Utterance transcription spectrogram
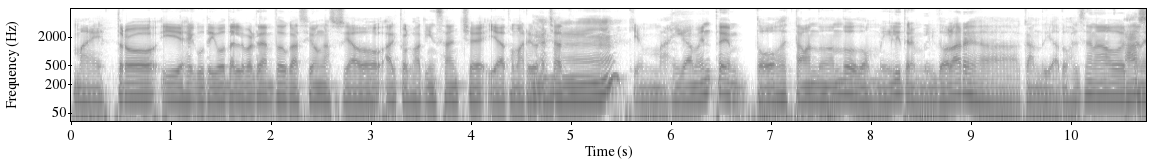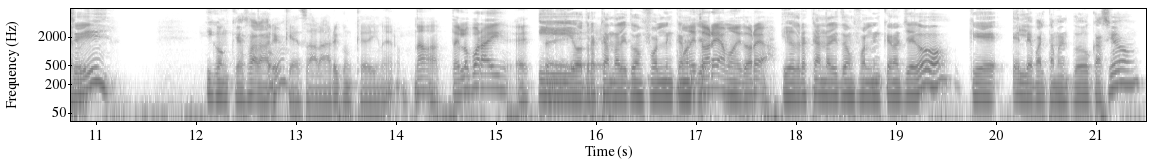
maestros y ejecutivos del Departamento de Educación asociados a Héctor Joaquín Sánchez y a Tomás Rivera Chat, Mm. que mágicamente todos estaban donando dos mil y tres mil dólares a candidatos al Senado del Ah, PNP. sí. ¿Y con qué salario? ¿Con qué salario y con qué dinero? Nada, tenlo por ahí. este, Y otro escandalito en Forlin que nos llegó. Monitorea, monitorea. Y otro escandalito en Forlin que nos llegó, que el Departamento de Educación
